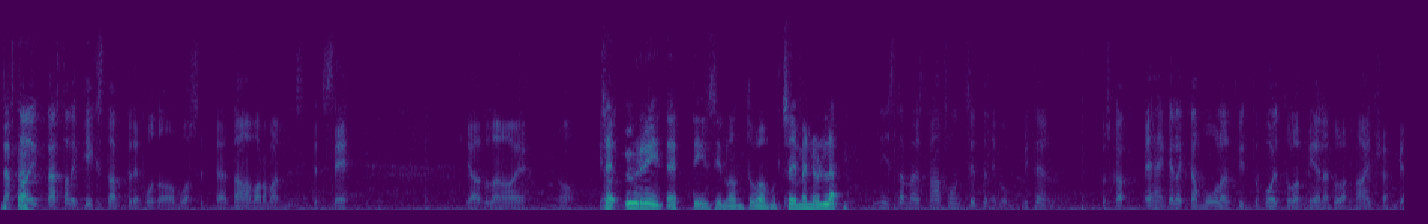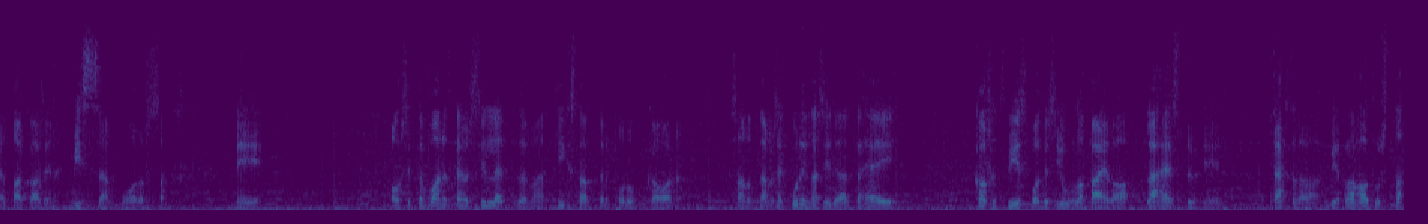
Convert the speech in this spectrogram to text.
Tästä oli, tästä oli Kickstarterin muutama vuosi sitten ja tää on varmaan nyt sitten se. Ja tota noin, no... Se ihan- yritettiin silloin tuo, mutta se ei mennyt läpi. Niin sitä mä just vähän funtsin, että niinku miten... Koska eihän kellekään muulle nyt vittu voi tulla mieleen tulla Night Trapia takaisin missään muodossa. Niin... Onko sitten vaan nyt käynyt silleen, että tämä Kickstarter-porukka on saanut tämmöisen kuningasidea, että hei, 25-vuotis juhlapäivä lähestyy, niin tästä saadaan hyvin rahoitusta.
